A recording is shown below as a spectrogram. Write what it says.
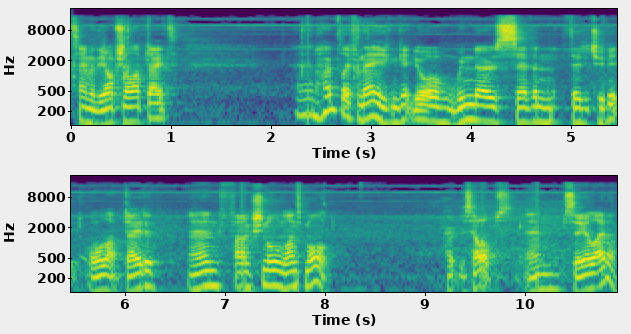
Same with the optional updates. And hopefully from there you can get your Windows 7 32-bit all updated and functional once more. Hope this helps and see you later.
